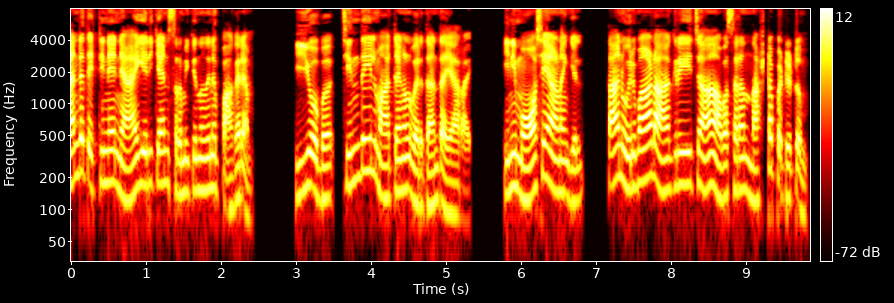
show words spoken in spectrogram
തന്റെ തെറ്റിനെ ന്യായീകരിക്കാൻ ശ്രമിക്കുന്നതിന് പകരം ഇയോബ് ചിന്തയിൽ മാറ്റങ്ങൾ വരുത്താൻ തയ്യാറായി. ഇനി മോശയാണെങ്കിൽ താൻ ഒരുപാട് ആഗ്രഹിച്ച ആ അവസരം നഷ്ടപ്പെട്ടിട്ടും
